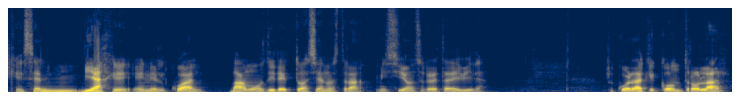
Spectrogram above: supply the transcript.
que es el viaje en el cual vamos directo hacia nuestra misión secreta de vida. Recuerda que controlar,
